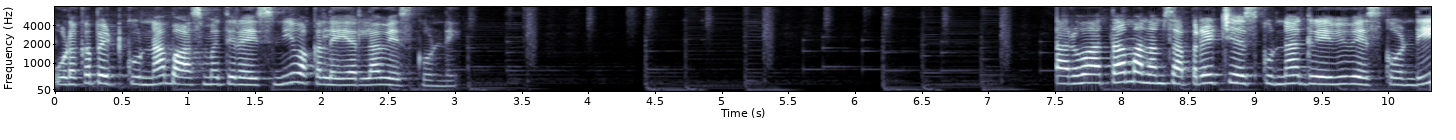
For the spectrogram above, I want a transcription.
ఉడకపెట్టుకున్న బాస్మతి రైస్ని ఒక లేయర్లా వేసుకోండి. తర్వాత మనం సపరేట్ చేసుకున్న గ్రేవీ వేసుకోండి.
